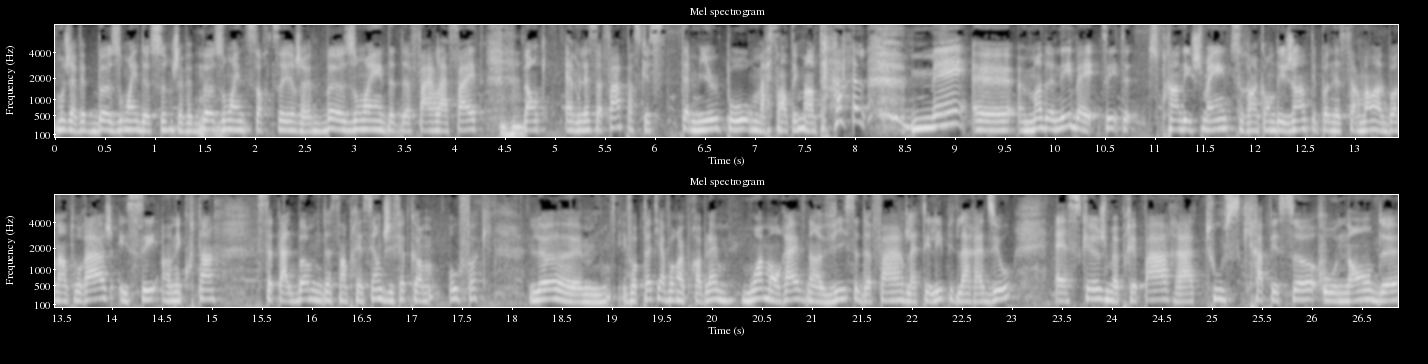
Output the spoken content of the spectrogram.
moi, j'avais besoin de ça, j'avais besoin de sortir, j'avais besoin de, de faire la fête. Donc, elle me laissait faire parce que c'était mieux pour ma santé mentale. Mais euh, à un moment donné, ben, tu sais, tu prends des chemins, tu rencontres des gens, t'es pas nécessairement dans le bon entourage, et c'est en écoutant cet album de Sans pression que j'ai fait comme oh fuck, là, euh, il va peut-être y avoir un problème. Moi, mon rêve dans la vie, c'est de faire de la télé puis de la radio. Est-ce que je me prépare à tout scraper ça au nom de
